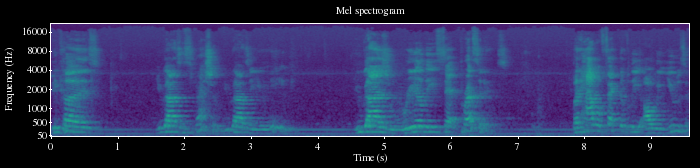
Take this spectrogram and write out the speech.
because you guys are special. You guys are unique. You guys really set precedents. But how effectively are we using them?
